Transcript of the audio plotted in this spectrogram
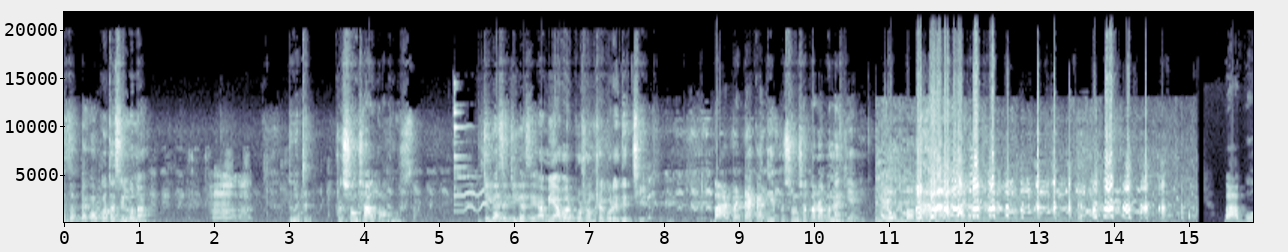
হাজার টাকার কথা ছিল না? তুমি তো প্রশংসাও কম করছ। ঠিক আছে ঠিক আছে আমি আবার প্রশংসা করে দিচ্ছি। বারবার টাকা দিয়ে প্রশংসা করাবো নাকি আমি? বাবু?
